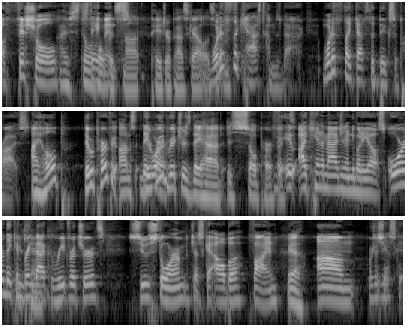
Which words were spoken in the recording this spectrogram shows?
official. I still statements. hope it's not Pedro Pascal. As What if the cast comes back? What if like that's the big surprise? I hope They were perfect, honestly. They the were. Reed Richards they had is so perfect. It- I can't imagine anybody else. Or they can bring back Reed Richards, Sue Storm, Jessica Alba, fine. yeah, Um, or just Jessica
